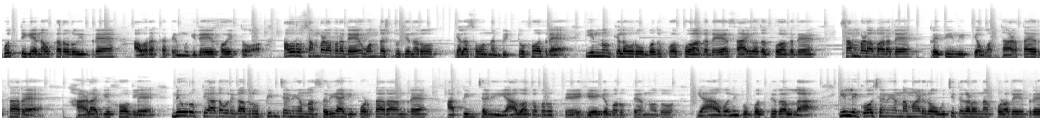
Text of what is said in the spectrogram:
ಗುತ್ತಿಗೆ ನೌಕರರು ಇದ್ದರೆ ಅವರ ಕತೆ ಮುಗಿದೇ ಹೋಯಿತು. ಅವರು ಸಂಬಳ ಬರದೆ ಒಂದಷ್ಟು ಜನರು ಕೆಲಸವನ್ನು ಬಿಟ್ಟು ಹೋದರೆ, ಇನ್ನು ಕೆಲವರು ಬದುಕೋಕ್ಕೂ ಆಗದೆ, ಸಾಯೋದಕ್ಕೂ ಆಗದೆ, ಸಂಬಳ ಬರದೆ ಪ್ರತಿನಿತ್ಯ ಒದ್ದಾಡ್ತಾ ಇರ್ತಾರೆ. ಹಾಳಾಗಿ ಹೋಗಲಿ, ನಿವೃತ್ತಿ ಆದವರಿಗಾದರೂ ಪಿಂಚಣಿಯನ್ನು ಸರಿಯಾಗಿ ಕೊಡ್ತಾರಾ ಅಂದರೆ ಆ ಪಿಂಚಣಿ ಯಾವಾಗ ಬರುತ್ತೆ, ಹೇಗೆ ಬರುತ್ತೆ ಅನ್ನೋದು ಯಾವನಿಗೂ ಗೊತ್ತಿರಲ್ಲ. ಇಲ್ಲಿ ಘೋಷಣೆಯನ್ನು ಮಾಡಿರೋ ಉಚಿತಗಳನ್ನು ಕೊಡದೇ ಇದ್ದರೆ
